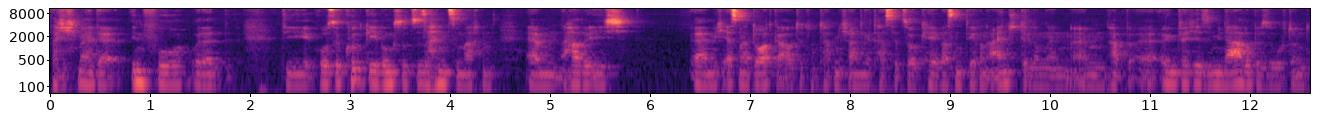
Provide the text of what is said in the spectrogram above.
sag ich mal, der Info oder die große Kundgebung sozusagen zu machen, ähm, habe ich äh, mich erstmal dort geoutet und habe mich angetastet, so okay, was sind deren Einstellungen, ähm, habe äh, irgendwelche Seminare besucht und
